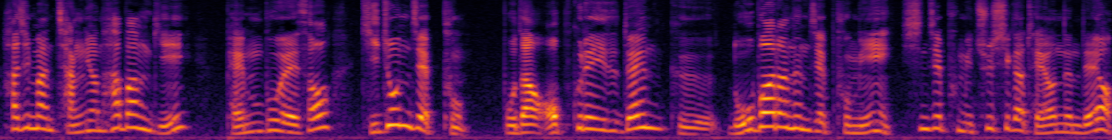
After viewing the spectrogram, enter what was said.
하지만 작년 하반기 뱀부에서 기존 제품 보다 업그레이드된 그 노바라는 제품이 신제품이 출시가 되었는데요.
